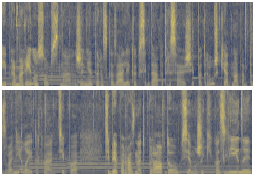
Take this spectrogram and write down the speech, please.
И про Марину, собственно, жене-то рассказали, как всегда, потрясающие подружки. Одна там позвонила и такая, типа, тебе пора знать правду, все мужики козлины,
